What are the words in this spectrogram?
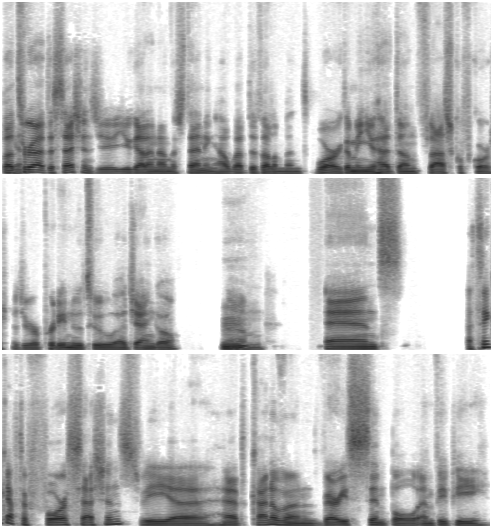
But yeah. throughout the sessions, you you got an understanding how web development worked. I mean, you had done Flask, of course, but you were pretty new to uh, Django. Mm. Um, and I think after four sessions, we uh, had kind of a very simple MVP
